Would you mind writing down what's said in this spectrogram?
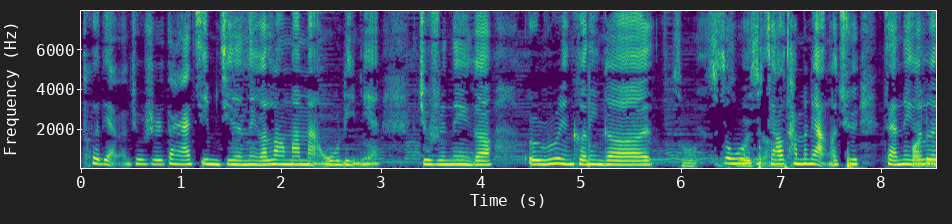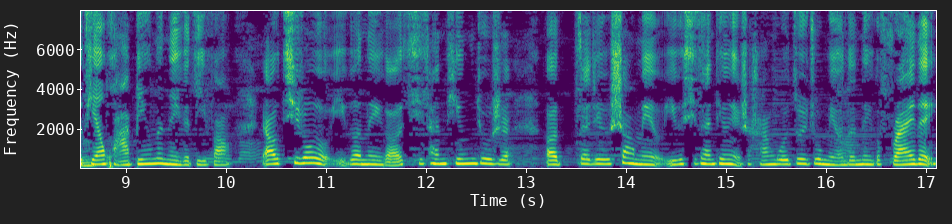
特点的就是大家记不记得那个《浪漫满屋》里面，就是那个呃 Rain 和那个宋宋乔他们两个去在那个乐天滑冰的那个地方，然后其中有一个那个西餐厅，就是呃在这个上面有一个西餐厅，也是韩国最著名的那个 Friday。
